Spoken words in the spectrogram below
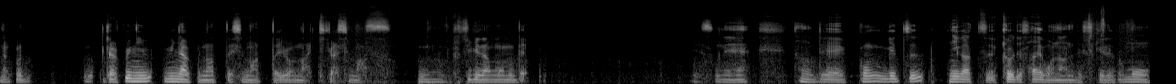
なんか逆に見なくなってしまったような気がします、うん、不思議なもので。ですね。なので今月2月今日で最後なんですけれども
